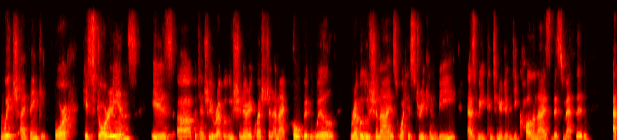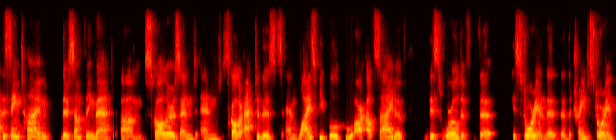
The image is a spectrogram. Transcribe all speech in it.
which i think for historians is a potentially revolutionary question, and I hope it will revolutionize what history can be as we continue to decolonize this method. At the same time, there's something that um, scholars and, and scholar activists and wise people who are outside of this world of the historian, the, the, the trained historian,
